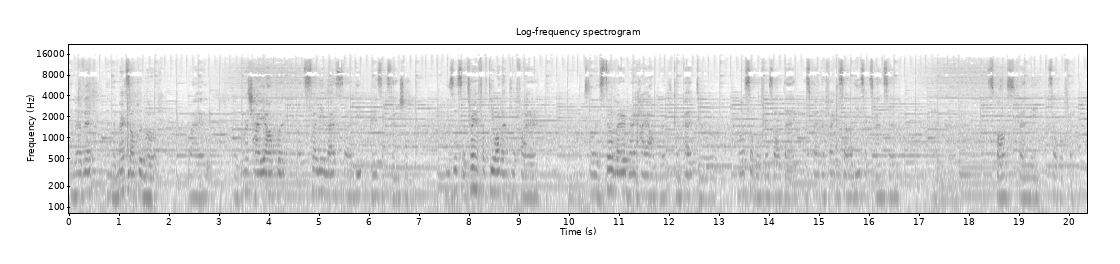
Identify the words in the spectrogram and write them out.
and have it in the max output mode where a much higher output but slightly less uh, deep bass extension. Uses a 250 watt amplifier so it's still very very high output compared to most subwoofers out there despite the fact it's least expensive spouse friendly subwoofer.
